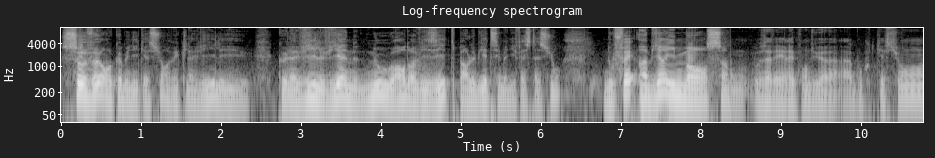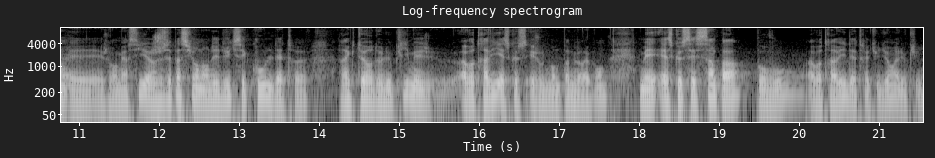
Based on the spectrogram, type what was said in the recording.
se veut en communication avec la ville et que la ville vienne nous rendre visite par le biais de ces manifestations nous fait un bien immense. Vous avez répondu à, beaucoup de questions et je vous remercie. je ne sais pas si on en déduit que c'est cool d'être recteur de l'UPLI, mais à votre avis, est-ce que, et je ne vous demande pas de me répondre, mais est-ce que c'est sympa pour vous, à votre avis, d'être étudiant à l'UPLI?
